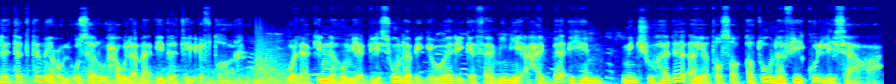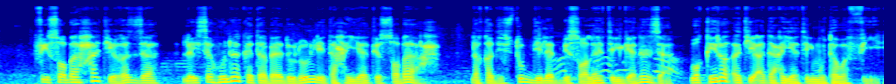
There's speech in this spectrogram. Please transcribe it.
لا تجتمع الأسر حول مائدة الإفطار ولكنهم يجلسون بجوار جثامين أحبائهم من شهداء يتساقطون في كل ساعة. في صباحات غزة ليس هناك تبادل لتحيات الصباح لقد استبدلت بصلاة الجنازة وقراءة أدعية المتوفي.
